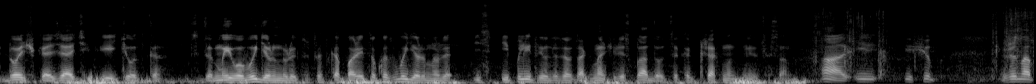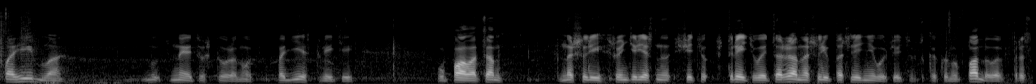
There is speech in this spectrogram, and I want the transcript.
дочка, зять и тетка. Мы его выдернули, тут откопали, только выдернули, и, и плиты вот это так начали складываться, как шахматные это сам. А, и еще жена погибла, ну, на эту сторону, подъезд третий, упала там, нашли, что интересно, с, четвер- с третьего этажа нашли в последнюю очередь, вот как оно падало, рас-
